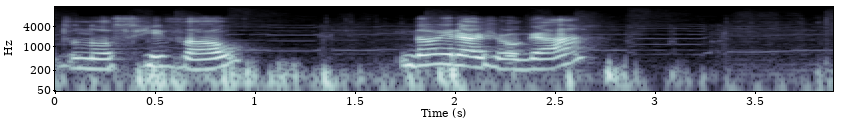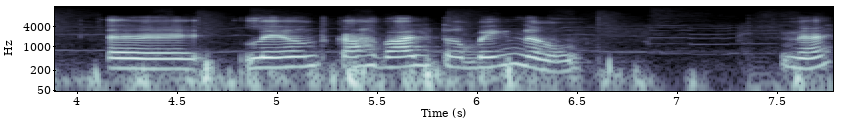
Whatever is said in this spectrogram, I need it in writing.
do nosso rival, não irá jogar. É, Leandro Carvalho também não, né?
